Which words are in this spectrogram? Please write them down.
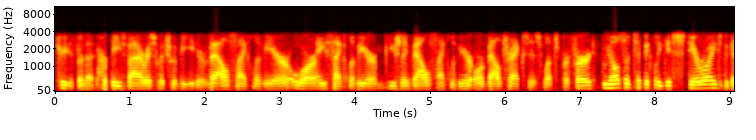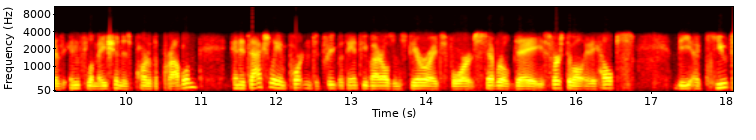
treated for the herpes virus, which would be either valacyclovir or acyclovir. Usually valacyclovir or Valtrex is what's preferred. We also typically give steroids because inflammation is part of the problem. And it's actually important to treat with antivirals and steroids for several days. First of all, it helps the acute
